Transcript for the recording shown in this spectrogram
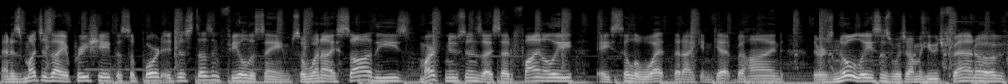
And as much as I appreciate the support, it just doesn't feel the same. So when I saw these Marc Newson's, I said, finally, a silhouette that I can get behind. There's no laces, which I'm a huge fan of.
